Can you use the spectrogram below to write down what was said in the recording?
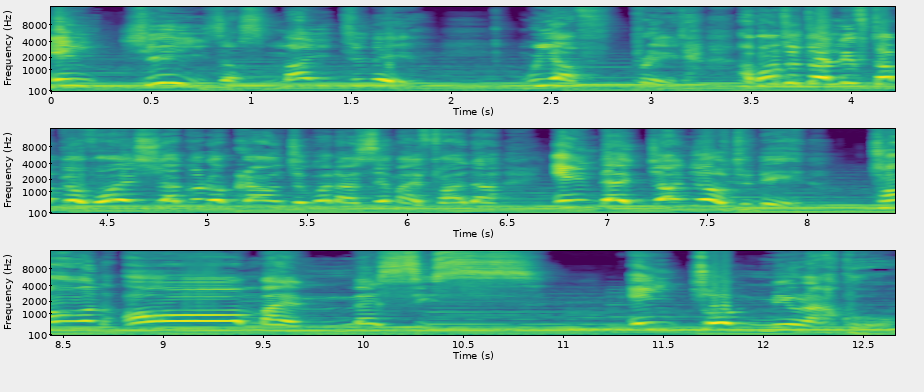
In Jesus' mighty name, we have prayed. I want you to lift up your voice. You are going to cry to God and say, My Father, in the journey of today, turn all my messes into miracle.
